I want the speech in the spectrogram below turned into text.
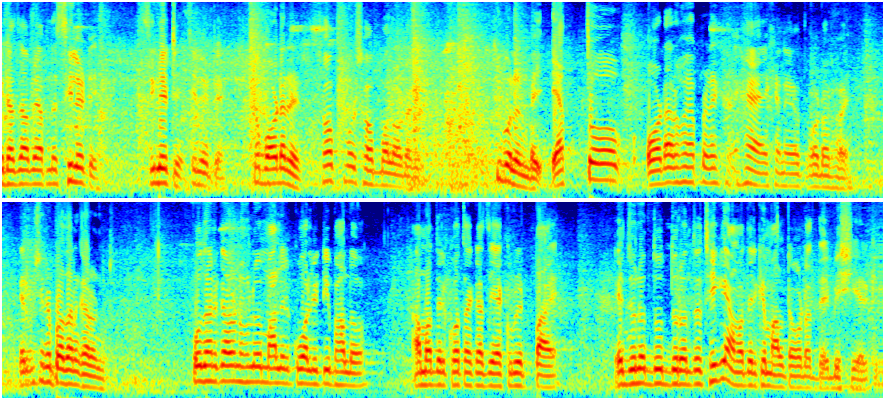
এটা যাবে আপনার সিলেটে। সিলেটে? সিলেটে। সব অর্ডারের সব সব মাল অর্ডারে কি বলেন ভাই এত অর্ডার হয় আপনার এখানে? হ্যাঁ এখানে অর্ডার হয়। এর পিছনে প্রধান কারণ কি? প্রধান কারণ হলো মালের কোয়ালিটি ভালো আমাদের কথা কাজে অ্যাকুরেট পায়। এর জন্য দূর দূরান্ত থেকে আমাদেরকে মালটা অর্ডার দেয় বেশি আর কি।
